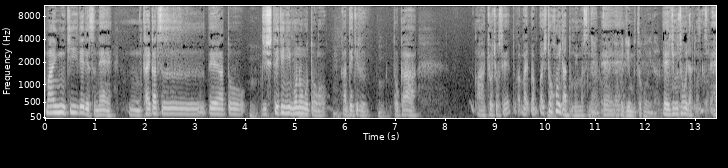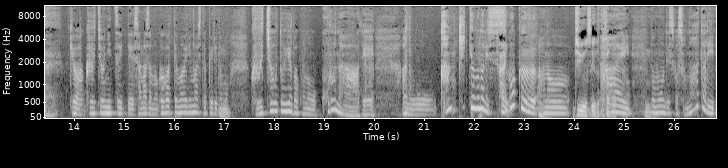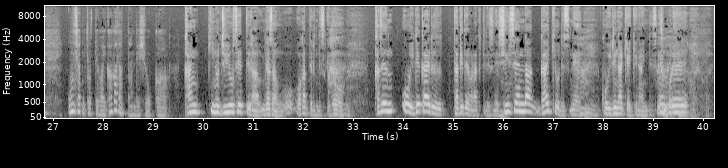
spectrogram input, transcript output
前向きでですね、うん、快活で、あと、自主的に物事ができるとか、まあ、協調性とか、まあ、まあ、人本位だと思いますね。えー、やっぱり人物本位だ、えー、人物本位だと思いますね。今日は空調についてさまざま伺ってまいりましたけれども、うん、空調といえばこのコロナであの換気っていうものにすごく、はい、あの重要性が高まった、はい。うん、と思うんですがそのあたり御社にとってはいかがだったんでしょうか？換気の重要性っていうのは皆さん分かってるんですけど、はい、風を入れ替えるだけではなくてですね、新鮮な外気をですね、こう入れなきゃいけないんですね。これ、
